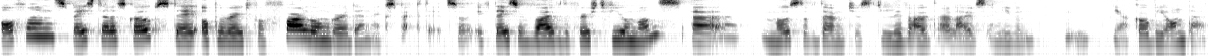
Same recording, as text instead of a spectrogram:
often space telescopes they operate for far longer than expected. So if they survive the first few months, uh, most of them just live out their lives and even yeah go beyond that.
